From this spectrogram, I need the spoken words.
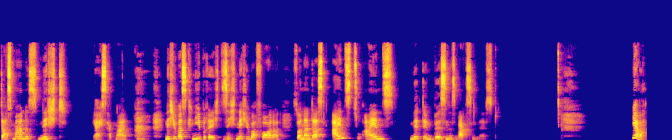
dass man es nicht ja, ich sag mal, nicht übers Knie bricht, sich nicht überfordert, sondern das eins zu eins mit dem Business wachsen lässt. Ja,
